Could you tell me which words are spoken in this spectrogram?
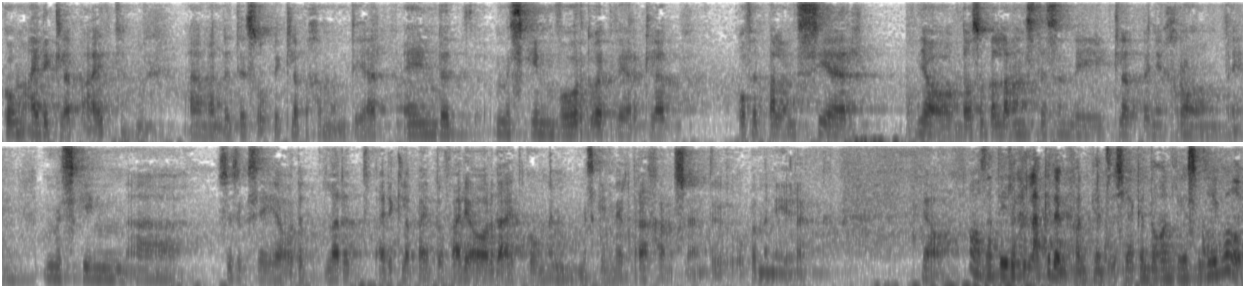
kom uit die klip uit. Mm -hmm. Uh, want dit is op die klippe gemonteer en dit miskien word ook weer klip of dit balanseer. Ja, daar's 'n balans tussen die klip en die grond en miskien uh soos ek sê ja, dit laat dit uit die klip uit of uit die aarde uitkom en mm. miskien weer terug gaan so intoe op 'n manier ek ja. Oh, is natuurlik 'n lekker ding van kuns as jy kan daarin lees wat jy wil.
